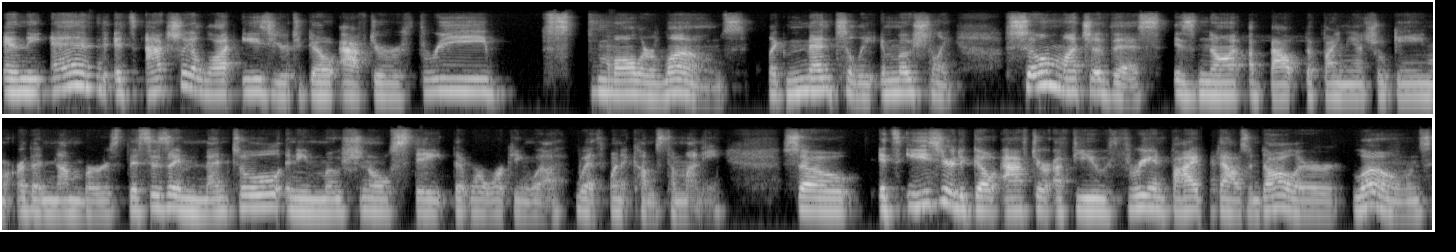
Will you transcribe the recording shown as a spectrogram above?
in the end, it's actually a lot easier to go after three smaller loans, like mentally, emotionally. So much of this is not about the financial game or the numbers. This is a mental and emotional state that we're working with, with when it comes to money. So it's easier to go after a few three and five thousand dollar loans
